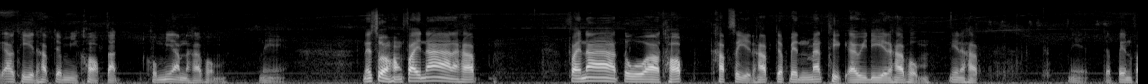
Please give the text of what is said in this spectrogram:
XLT นะครับจะมีขอบตัดโครเมียมนะครับผมนี่ในส่วนของไฟหน้านะครับ ไฟหน้าตัวท็อปขับสีนะครับ จะเป็น Matic LED นะครับผมนี่นะครับนี่จะเป็นไฟ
